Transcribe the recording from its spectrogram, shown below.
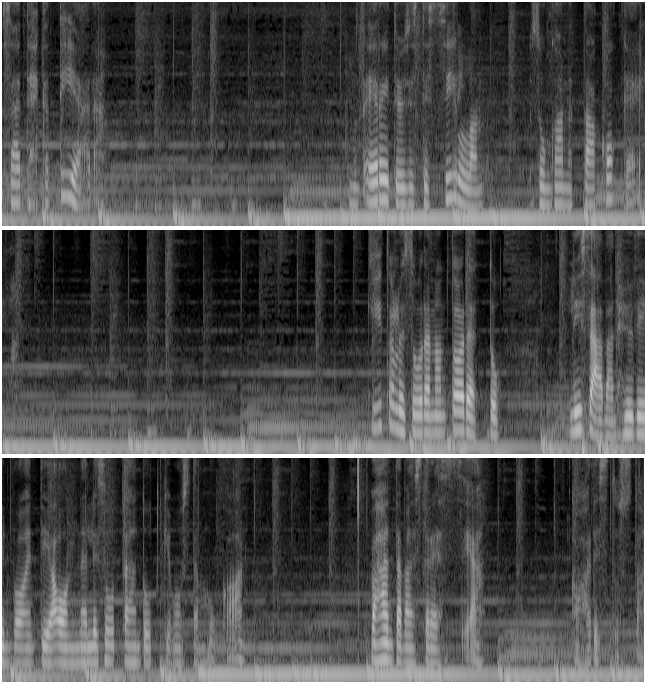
Sä et ehkä tiedä. Mutta erityisesti silloin sun kannattaa kokeilla. Kiitollisuuden on todettu lisäävän hyvinvointia ja onnellisuutta tutkimusten mukaan – vähentävän stressiä, ahdistusta.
